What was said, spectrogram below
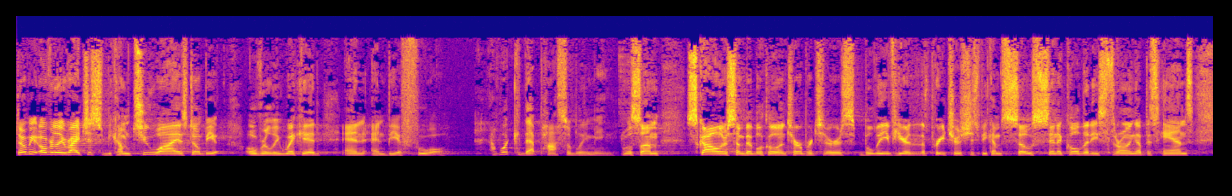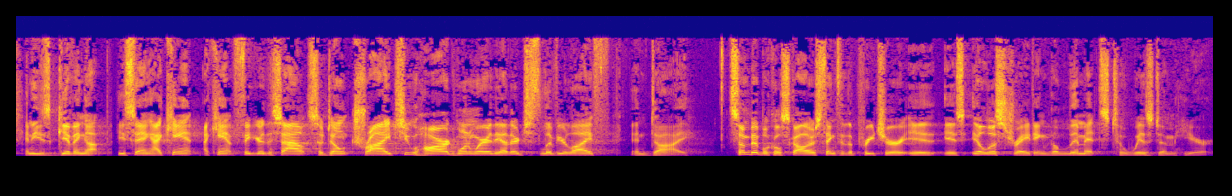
Don't be overly righteous and become too wise. Don't be overly wicked and, and be a fool. What could that possibly mean? Well, some scholars, some biblical interpreters believe here that the preacher has just become so cynical that he's throwing up his hands and he's giving up. He's saying, I can't, I can't figure this out, so don't try too hard one way or the other. Just live your life and die. Some biblical scholars think that the preacher is, is illustrating the limits to wisdom here.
